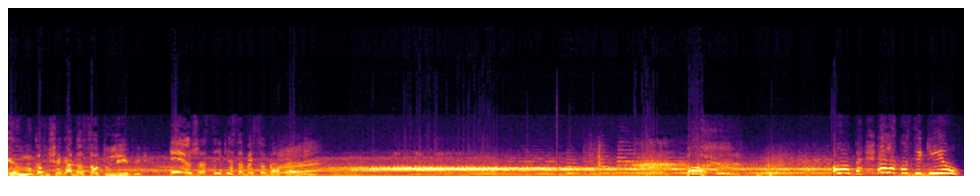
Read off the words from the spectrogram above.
Eu nunca fui chegado a salto livre. Eu já sei que essa vai sobrar pra mim. Conseguiu!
